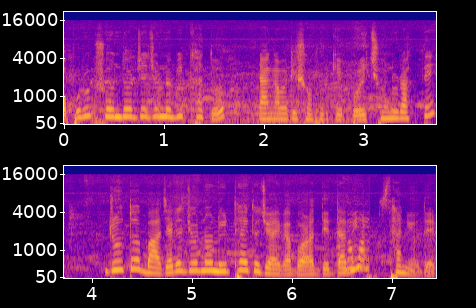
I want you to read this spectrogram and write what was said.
অপরূপ সৌন্দর্যের জন্য বিখ্যাত রাঙামাটি শহরকে পরিচ্ছন্ন রাখতে দ্রুত বাজারের জন্য নির্ধারিত জায়গা বরাদ্দের দাবি স্থানীয়দের।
